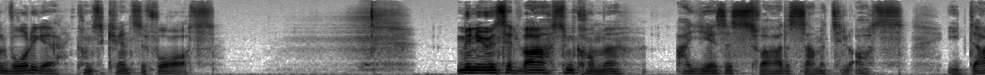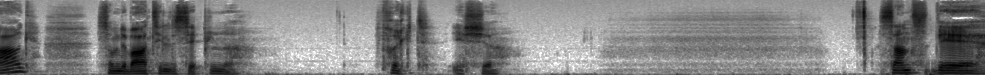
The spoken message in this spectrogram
alvorlige konsekvenser for oss. Men uansett hva som kommer, er Jesus svar det samme til oss i dag som det var til disiplene. Frykt ikke. Sant? Det er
